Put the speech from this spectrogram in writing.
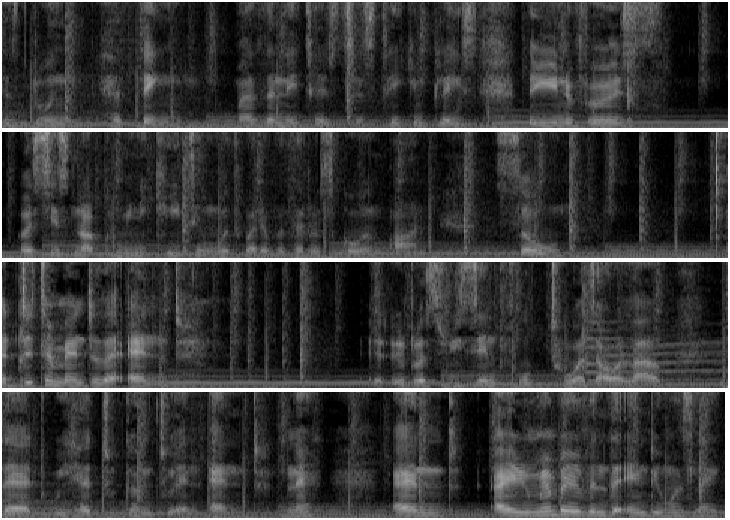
is doing her thing. Mother Nature is just taking place. The universe was just not communicating with whatever that was going on. So it determined the end. It, it was resentful towards our love that we had to come to an end. Ne? And I remember even the ending was like,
